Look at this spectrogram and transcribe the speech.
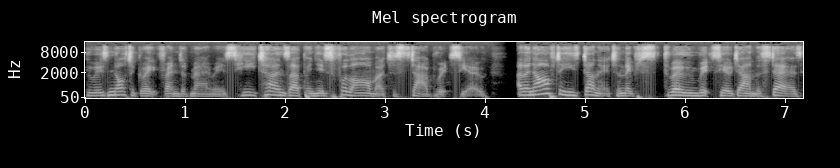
who is not a great friend of Mary's, he turns up in his full armour to stab Rizzio. And then after he's done it and they've thrown Rizzio down the stairs,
